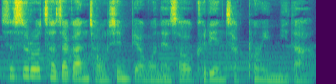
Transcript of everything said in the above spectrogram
스스로 찾아간 정신병원에서 그린 작품입니다.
